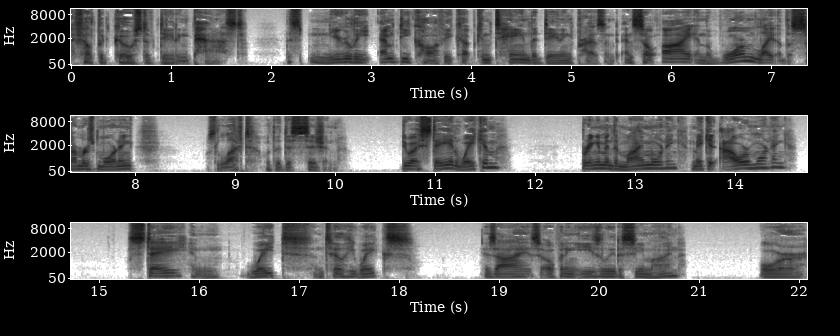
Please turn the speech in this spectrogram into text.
I felt the ghost of dating past. This nearly empty coffee cup contained the dating present, and so I, in the warm light of the summer's morning, was left with a decision. Do I stay and wake him? Bring him into my morning? Make it our morning? Stay and wait until he wakes, his eyes opening easily to see mine? Or.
